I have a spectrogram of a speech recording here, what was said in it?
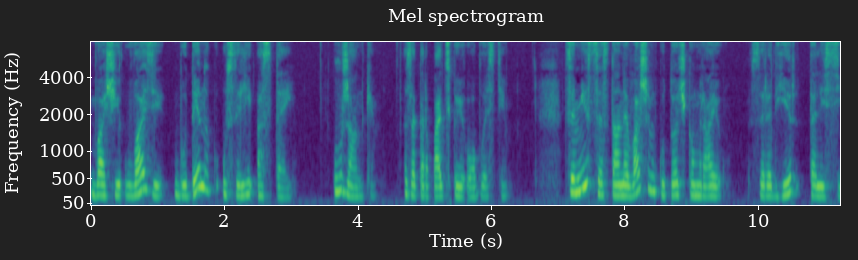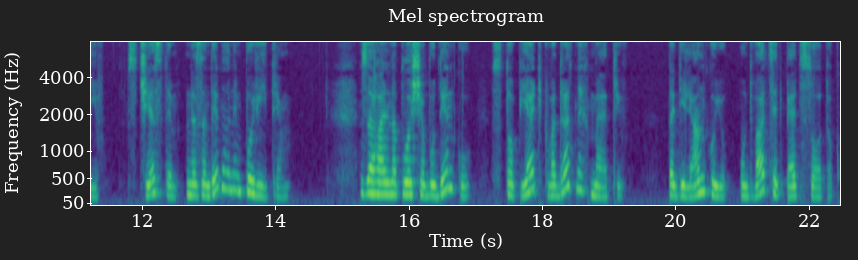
Вашій увазі будинок у селі Астей, Лужанки Закарпатської області. Це місце стане вашим куточком раю серед гір та лісів з чистим, незадимленим повітрям. Загальна площа будинку 105 квадратних метрів та ділянкою у 25 соток.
